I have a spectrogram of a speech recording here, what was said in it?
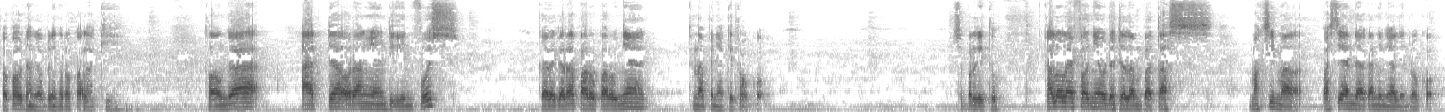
Bapak udah nggak boleh ngerokok lagi. Kalau enggak ada orang yang diinfus gara-gara paru-parunya kena penyakit rokok. Seperti itu. Kalau levelnya udah dalam batas maksimal pasti anda akan ninggalin rokok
